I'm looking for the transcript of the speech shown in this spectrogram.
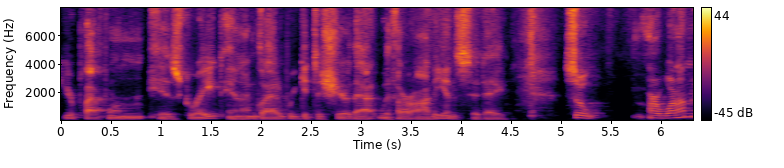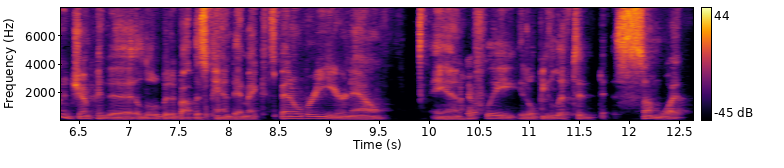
your platform is great, and I'm glad we get to share that with our audience today. So, Marwan, I'm going to jump into a little bit about this pandemic. It's been over a year now, and hopefully it'll be lifted somewhat,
